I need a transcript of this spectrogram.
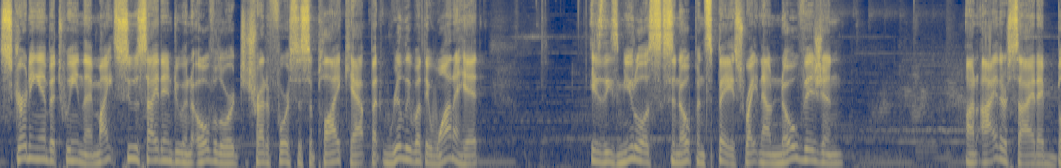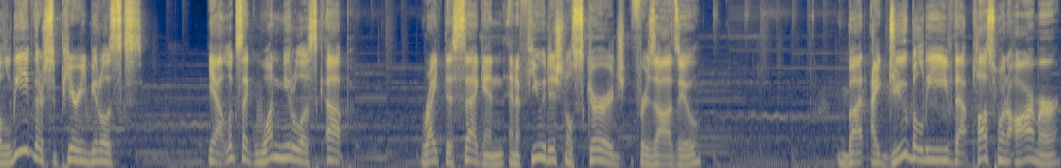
skirting in between. They might suicide into an Overlord to try to force a supply cap, but really what they want to hit is these Mutalisks in open space. Right now, no vision on either side. I believe they're superior Mutalisks. Yeah, it looks like one Mutalisk up right this second, and a few additional Scourge for Zazu. But I do believe that plus one armor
